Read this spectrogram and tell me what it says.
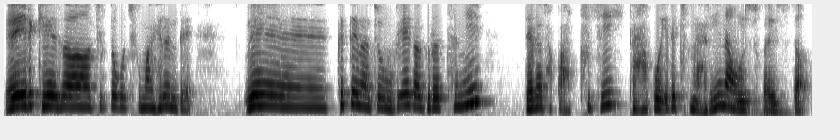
왜 이렇게 해서 집도 고치고 막 이러는데 왜 그때는 좀 우리 애가 그렇더니 내가 자꾸 아프지? 하고 이렇게 말이 나올 수가 있어.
